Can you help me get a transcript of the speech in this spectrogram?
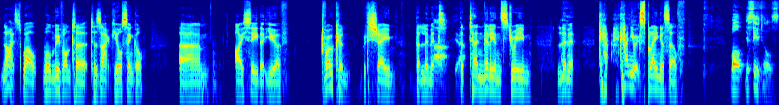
Nice. Well, we'll move on to, to Zach, your single. Um, I see that you have broken with shame the limit, Ah, yeah. the 10 million stream limit. Ca- can you explain yourself? Well, you see, Jules,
